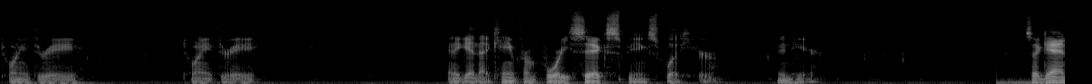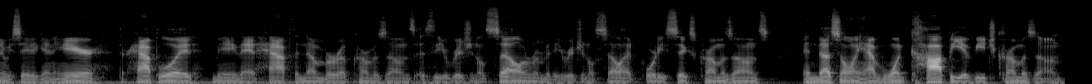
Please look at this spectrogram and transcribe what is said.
23, 23. And again, that came from 46 being split here in here. So again, we say it again here, they're haploid, meaning they had half the number of chromosomes as the original cell. Remember the original cell had 46 chromosomes and thus only have one copy of each chromosome.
